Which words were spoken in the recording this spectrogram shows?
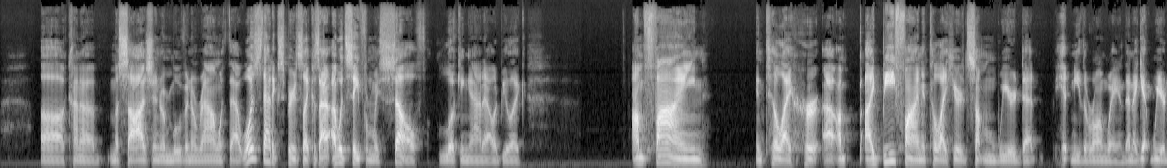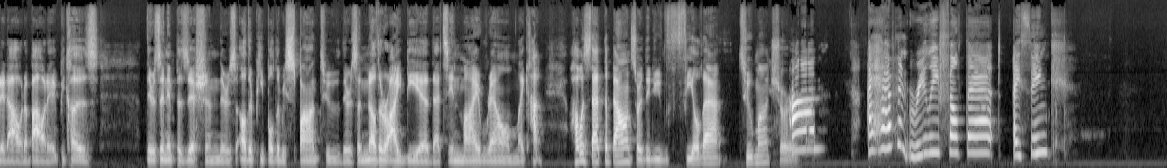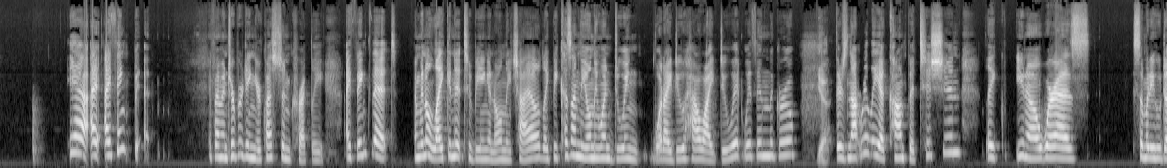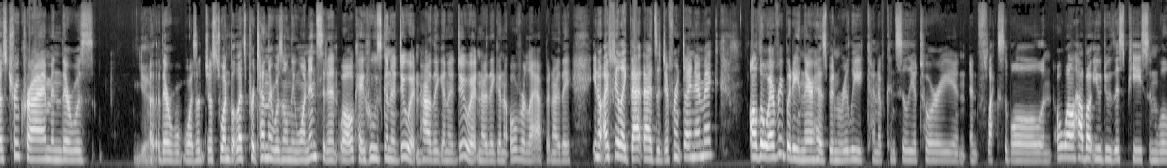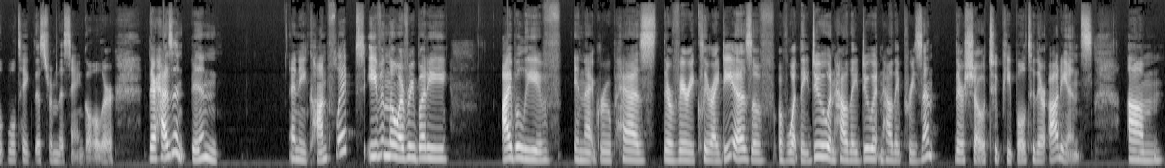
uh, kind of massaging or moving around with that. What was that experience like? Because I, I, would say for myself, looking at it, I would be like, I'm fine until I heard. I'm I'd be fine until I heard something weird that hit me the wrong way, and then I get weirded out about it because there's an imposition there's other people to respond to there's another idea that's in my realm like how how was that the balance or did you feel that too much or um i haven't really felt that. I think yeah i i think if i'm interpreting your question correctly i think that i'm going to liken it to being an only child. Like because i'm the only one doing what i do how i do it within the group yeah. there's not really a competition. Like you know whereas somebody who does true crime and there was yeah. Uh, there wasn't just one but let's pretend there was only one incident. Well okay who's going to do it and how are they going to do it and are they going to overlap and are they you know i feel like that adds a different dynamic. Although everybody in there has been really kind of conciliatory and, and flexible and oh well how about you do this piece and we'll we'll take this from this angle or there hasn't been any conflict even though everybody i believe in that group has their very clear ideas of of what they do and how they do it and how they present their show to people to their audience um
